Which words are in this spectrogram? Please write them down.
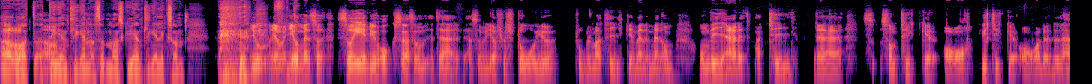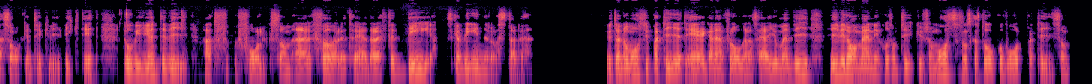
Ja, och att, att det ja. egentligen, alltså, man skulle egentligen liksom Jo, ja, men, jo, men så, så är det ju också. Alltså, det här, alltså, jag förstår ju problematiken, men, men om, om vi är ett parti eh, som tycker A, vi tycker A, den, den här saken tycker vi är viktigt, då vill ju inte vi att folk som är företrädare för B ska bli inröstade. Utan då måste ju partiet äga den frågan och säga, jo men vi, vi vill ha människor som tycker som oss, som ska stå på vårt parti, som,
